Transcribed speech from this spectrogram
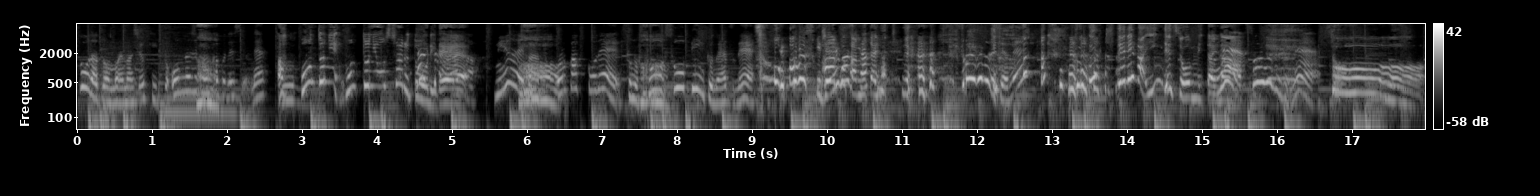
そうだと思いますよ、きっと。同じ感覚ですよね。あ、うん本当に、本当におっしゃる通りで。さ見えないから、この格好で、その、あそう、ーそうピンクのやつで、そう結婚式出れますか？みたいになそういうことですよね。着てればいいんでしょ？みたいな。ねそういうことですよね。そ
